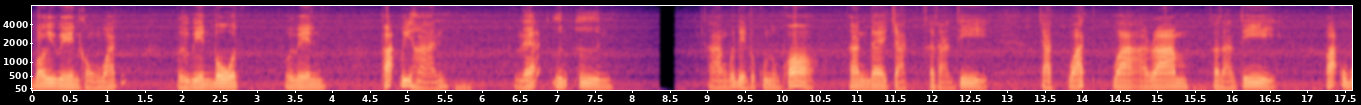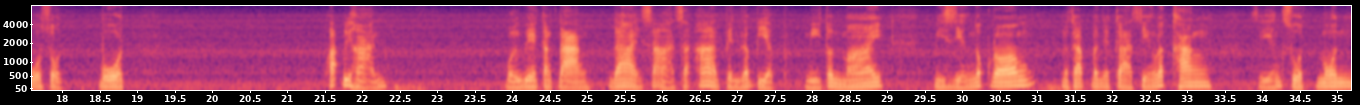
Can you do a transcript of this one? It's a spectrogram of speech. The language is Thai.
บริเวณของวัด บริเวณโบสถ์บริเวณพระวิหาร และอื่นๆ ทางพระเดชพระคุณหลวงพ่อ ท่านได้จัดสถานที่จัดวัด วาอาราม สถานที่พระอุโบสถ โบสถ์พระวิหาร บริเวณต่างๆ ได้สะอาดสะอ้านเป็นระเบียบมีต้นไม้ มีเสียงนกร้องนะครับ บรรยากาศเสียงะระฆัง เสียงสวดมนต์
